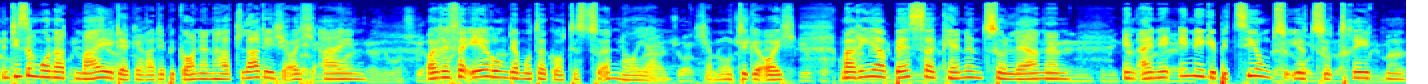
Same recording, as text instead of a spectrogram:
In diesem Monat Mai, der gerade begonnen hat, lade ich euch ein, eure Verehrung der Mutter Gottes zu erneuern. Ich ermutige euch, Maria besser kennenzulernen, in eine innige Beziehung zu ihr zu treten,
